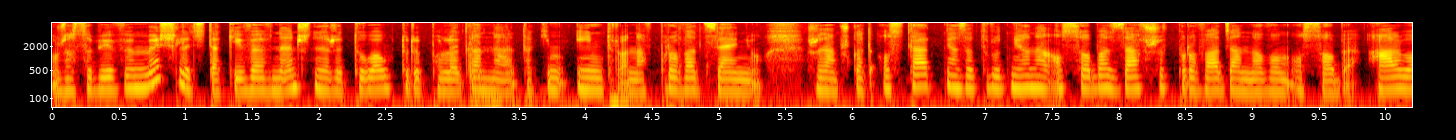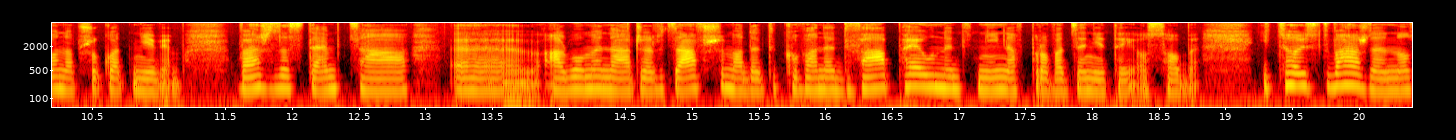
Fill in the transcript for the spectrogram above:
Można sobie wymyśleć taki wewnętrzny rytuał, który polega na takim intro, na wprowadzeniu, że na przykład ostatnia zatrudniona osoba zawsze wprowadza nową osobę, albo na przykład, nie wiem, wasz zastępca e, albo menadżer zawsze ma dedykowane dwa pełne dni na wprowadzenie tej osoby. I co jest ważne, no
